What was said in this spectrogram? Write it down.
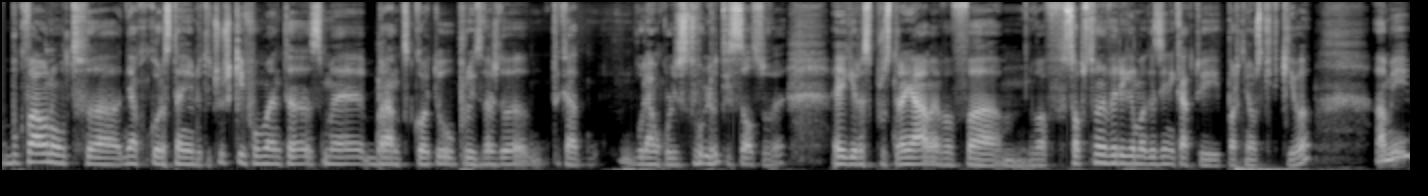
буквално от а, няколко растения люти чушки в момента сме бранд, който произвежда така голямо количество люти сосове и ги разпространяваме в, а, в собствена верига магазини, както и партньорски такива. Ами,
